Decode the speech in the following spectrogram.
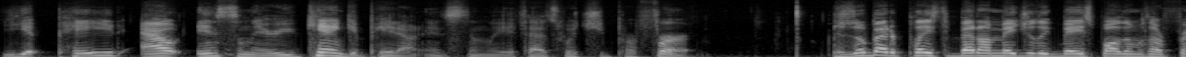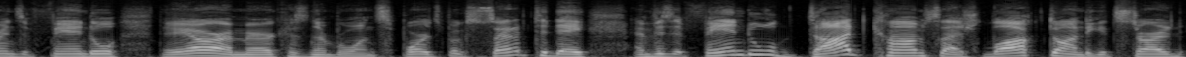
you get paid out instantly, or you can get paid out instantly if that's what you prefer. There's no better place to bet on Major League Baseball than with our friends at FanDuel. They are America's number one sports book. So sign up today and visit fanduel.com slash locked on to get started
